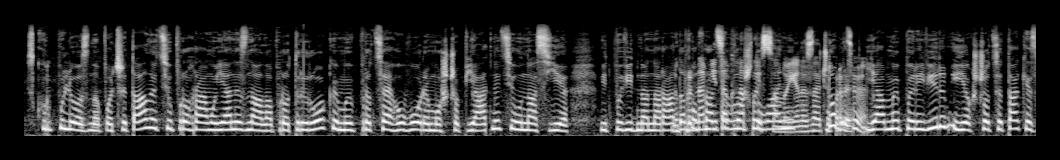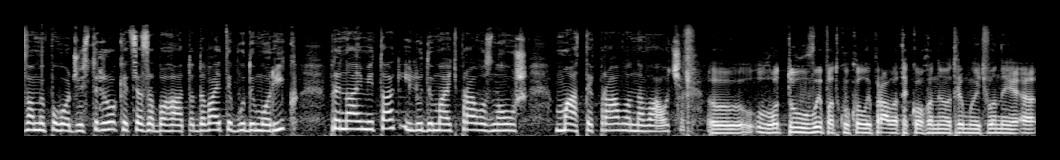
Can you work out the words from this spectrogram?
скрупульозно почитали цю програму. Я не знала про три роки. Ми про це говоримо щоп'ятниці. У нас є відповідна нарада Ну, по принаймні, працевлаштуванню. Я не знаю, чи Добре, працює. я ми перевіримо. І якщо це так, я з вами погоджуюсь. Три роки це забагато. Давайте будемо рік, принаймні так, і люди мають право знову ж мати право на ваучер. Е, От у випадку, коли права такого не отримують вони, е,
